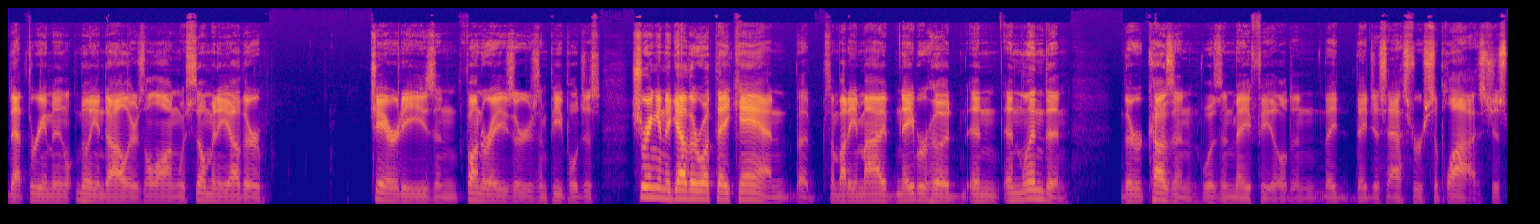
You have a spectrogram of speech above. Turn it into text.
that three million dollars, along with so many other charities and fundraisers and people just stringing together what they can. Uh, somebody in my neighborhood in in Linden, their cousin was in Mayfield, and they they just asked for supplies. Just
